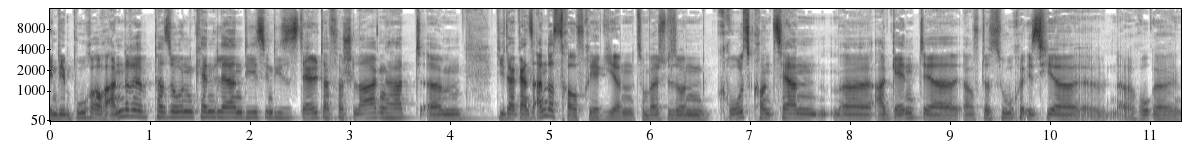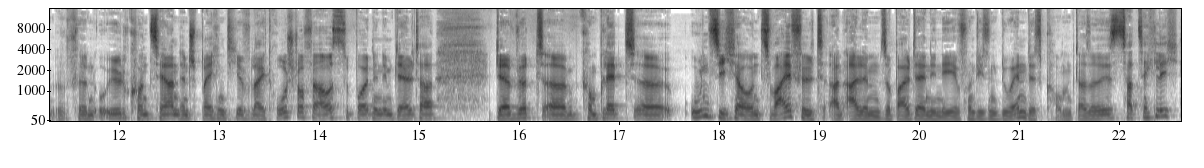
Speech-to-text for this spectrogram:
in dem Buch auch andere Personen kennenlernen, die es in dieses Delta verschlagen hat, ähm, die da ganz anders drauf reagieren. Zum Beispiel so ein Großkonzernagent, äh, der auf der Suche ist, hier äh, äh, für einen Ölkonzern entsprechend hier vielleicht Rohstoffe auszubeuten in dem Delta, der wird äh, komplett unsicher und zweifelt an allem, sobald er in die Nähe von diesen Duendes kommt. Also es ist tatsächlich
